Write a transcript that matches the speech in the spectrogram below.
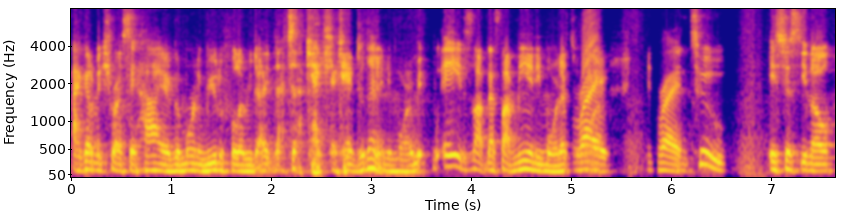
I gotta make sure I say hi or good morning, beautiful every day. I, just, I can't, I can't do that anymore. I mean, a, it's not that's not me anymore. That's Right. Right. And two, it's just you know,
